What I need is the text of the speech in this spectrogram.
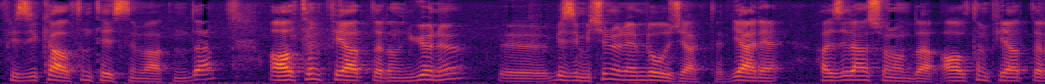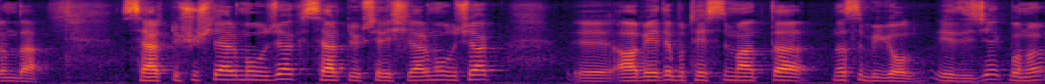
fiziki altın teslimatında altın fiyatlarının yönü e, bizim için önemli olacaktır. Yani Haziran sonunda altın fiyatlarında sert düşüşler mi olacak, sert yükselişler mi olacak? E, ABD bu teslimatta nasıl bir yol izleyecek bunu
